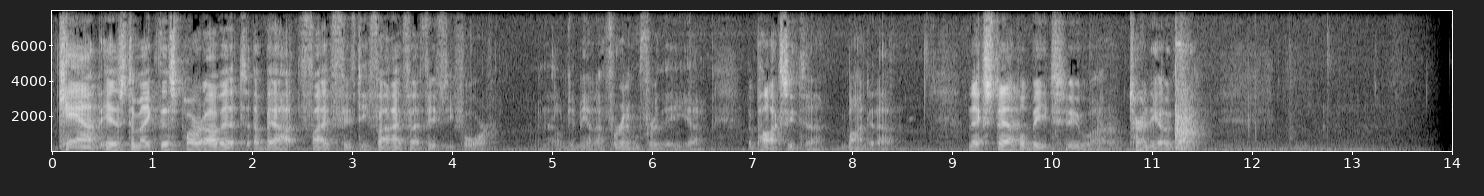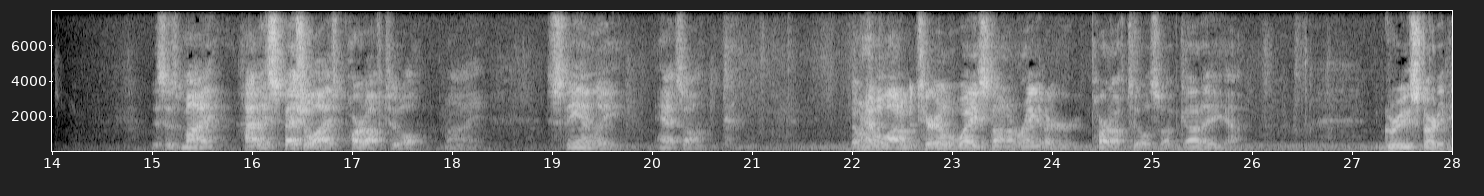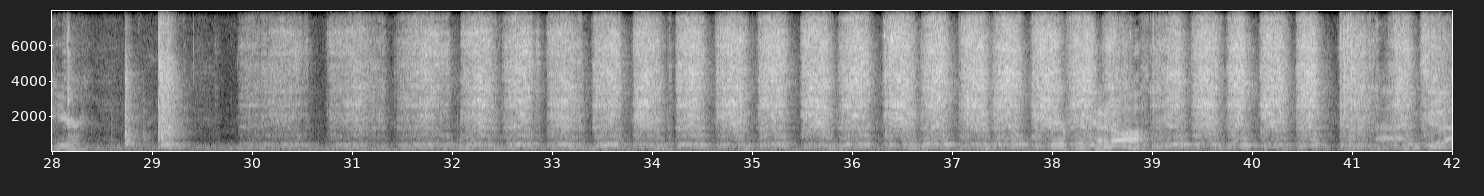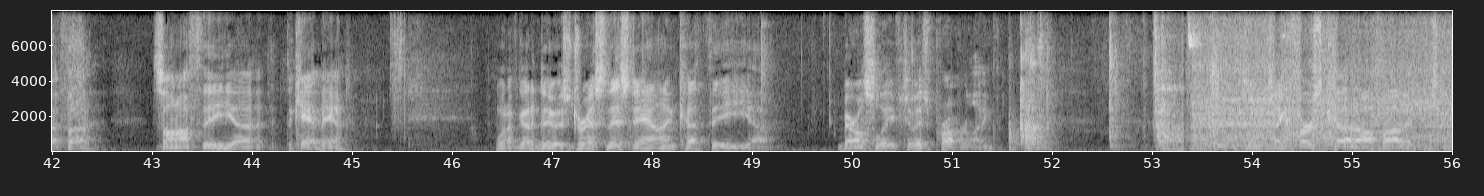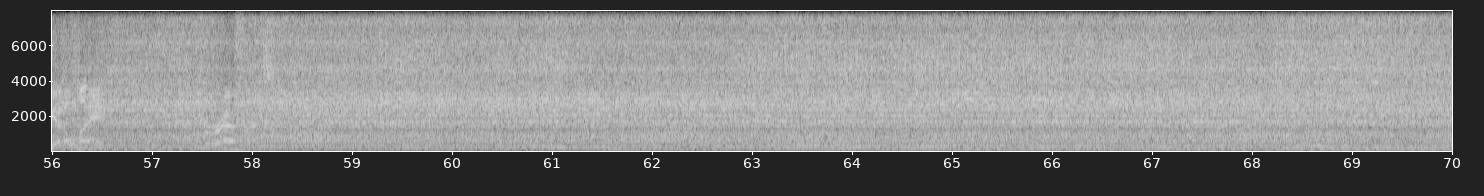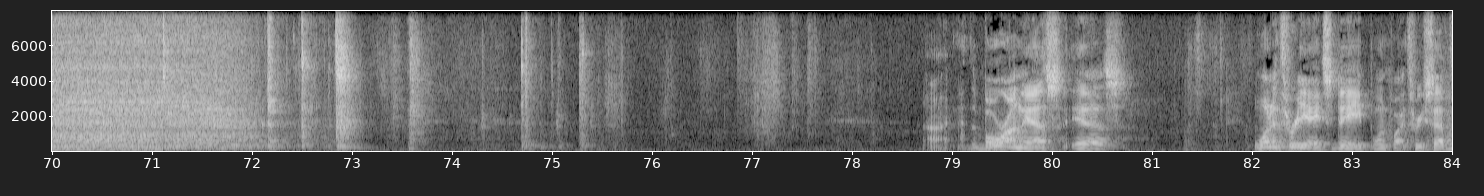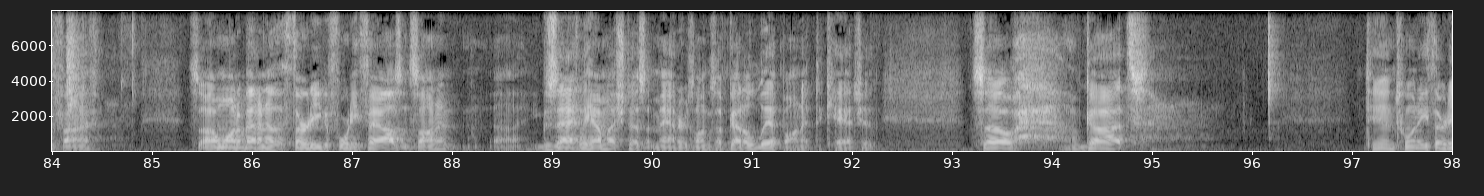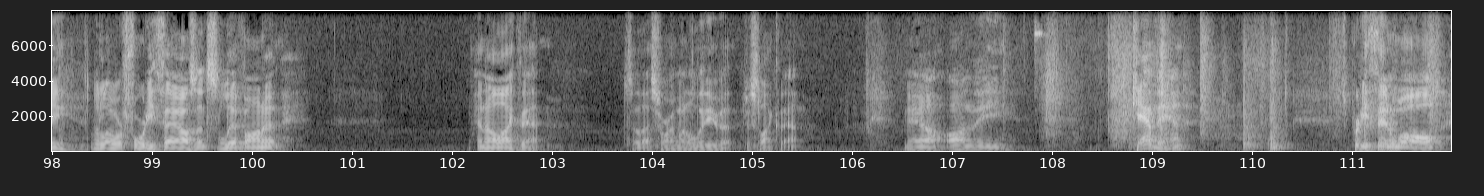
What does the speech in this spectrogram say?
cap is to make this part of it about 555, 554. And that'll give me enough room for the uh, epoxy to bond it up. Next step will be to uh, turn the OD. This is my highly specialized part-off tool, my Stanley hacksaw. Don't have a lot of material to waste on a regular part-off tool, so I've got a uh, groove started here. Carefully cut it off. Uh, you can see that I've uh, sawn off the, uh, the cap band. What I've got to do is dress this down and cut the uh, barrel sleeve to its proper length. So I'm going to take a first cut off of it just to get a length for reference. The bore on this is 1 and 3 eighths deep, 1.375. So I want about another 30 to 40 thousandths on it. Uh, exactly how much doesn't matter as long as I've got a lip on it to catch it. So I've got 10, 20, 30, a little over 40 thousandths lip on it. And I like that. So that's where I'm going to leave it, just like that. Now on the cap band. It's pretty thin walled,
